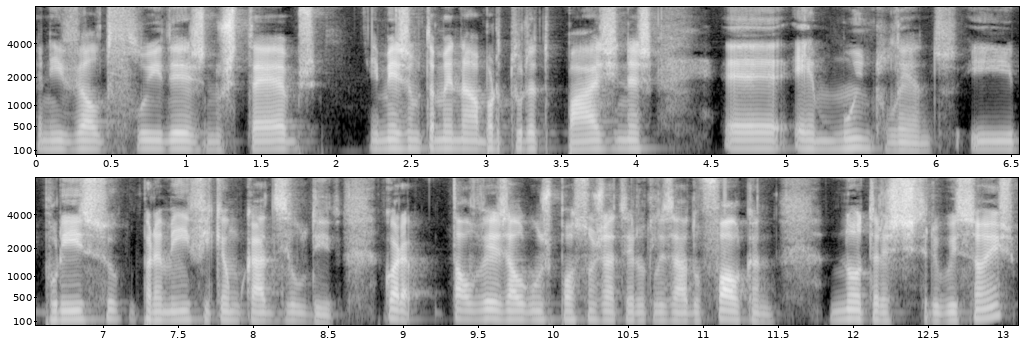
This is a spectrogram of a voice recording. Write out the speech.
a nível de fluidez nos tabs e mesmo também na abertura de páginas é, é muito lento e por isso para mim fica um bocado desiludido. Agora, talvez alguns possam já ter utilizado o Falcon noutras distribuições,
